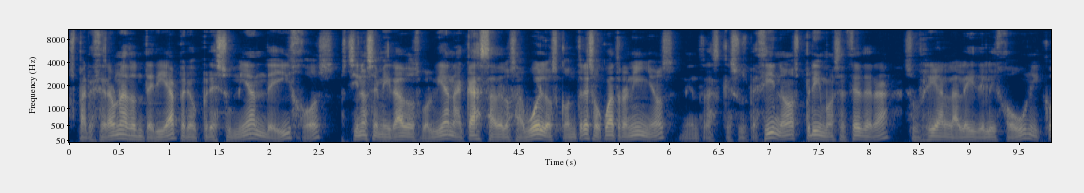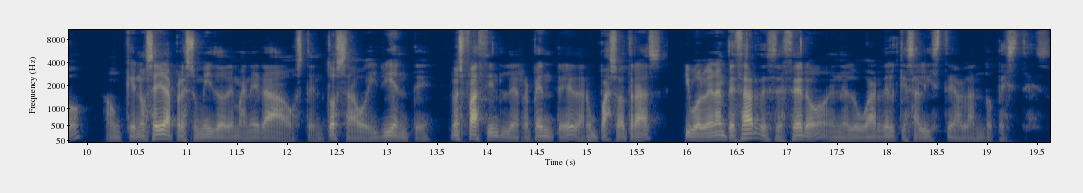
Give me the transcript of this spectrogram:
os parecerá una tontería, pero presumían de hijos. Los chinos emigrados volvían a casa de los abuelos con tres o cuatro niños, mientras que sus vecinos, primos, etc., sufrían la ley del hijo único, aunque no se haya presumido de manera ostentosa o hiriente, no es fácil de repente dar un paso atrás y volver a empezar desde cero en el lugar del que saliste hablando pestes.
